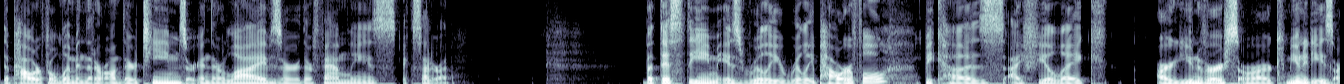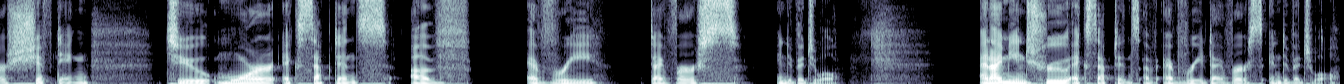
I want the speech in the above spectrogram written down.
the powerful women that are on their teams or in their lives or their families, etc. But this theme is really really powerful because I feel like our universe or our communities are shifting to more acceptance of every diverse individual. And I mean true acceptance of every diverse individual.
